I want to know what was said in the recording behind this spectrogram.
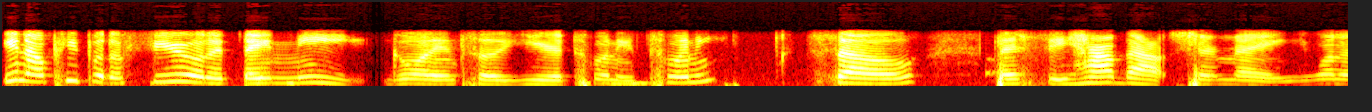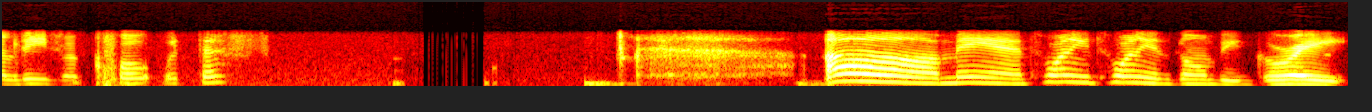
you know people the fuel that they need going into year twenty twenty. So let's see. How about Charmaine? You want to leave a quote with us? Oh man, 2020 is gonna be great.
